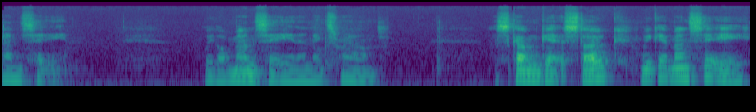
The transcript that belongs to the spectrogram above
Man City. We got Man City in the next round. Scum get Stoke, we get Man City.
